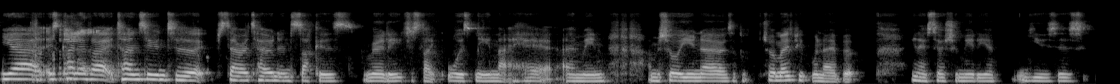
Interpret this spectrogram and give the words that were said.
Yeah, it's kind of like it turns you into serotonin suckers, really, just like always needing that hit. I mean, I'm sure you know, as I'm sure most people know, but you know, social media uses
